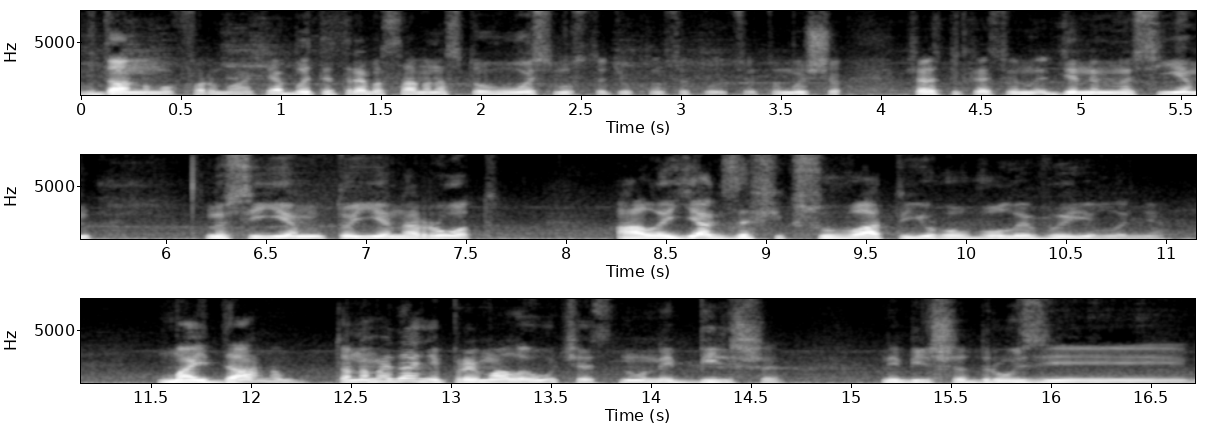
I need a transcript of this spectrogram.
в даному форматі. А бити треба саме на 108 статтю Конституції, тому що, ще раз підкреслюю, єдиним носієм, носієм то є народ. Але як зафіксувати його волевиявлення Майданом? Та на Майдані приймали участь ну, не більше, не більше, друзі,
